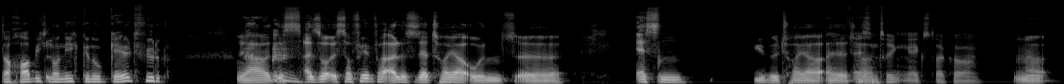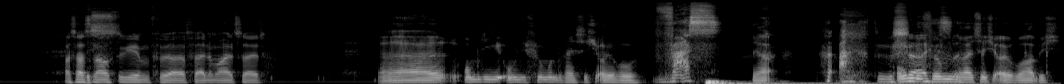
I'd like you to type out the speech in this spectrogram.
Doch habe ich noch nicht genug Geld für. Ja, das, also ist auf jeden Fall alles sehr teuer und äh, Essen übel teuer, Alter. Essen, trinken, extra kauen. Ja, Was hast du ausgegeben für, für eine Mahlzeit? äh, um die, um die 35 Euro. Was? Ja, Ach du um die Scheiße. 35 Euro habe ich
